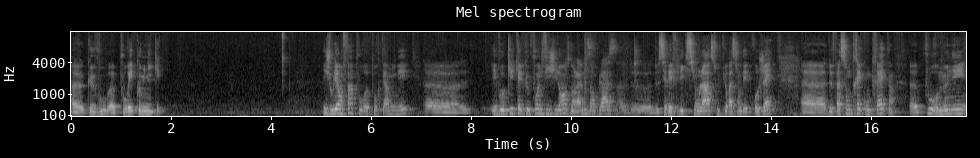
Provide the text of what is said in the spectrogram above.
euh, que vous pourrez communiquer. Et je voulais enfin, pour, terminer, évoquer quelques points de vigilance dans la mise en place de ces réflexions-là, de structuration des projets, de façon très concrète, pour mener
